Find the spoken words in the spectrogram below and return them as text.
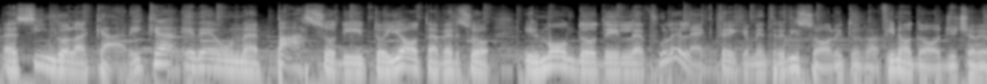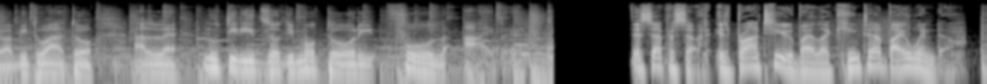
eh, singola carica ed è un passo di Toyota verso il mondo del full electric, mentre di solito fino ad oggi ci aveva abituato all'utilizzo di motori full hybrid. This episode is brought to you by La Quinta by Wyndham.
